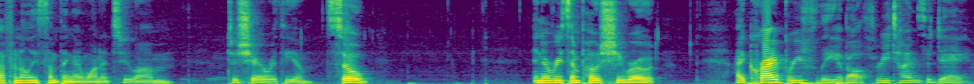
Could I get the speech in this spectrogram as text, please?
definitely something I wanted to um, to share with you. So, in a recent post, she wrote, "I cry briefly about three times a day.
